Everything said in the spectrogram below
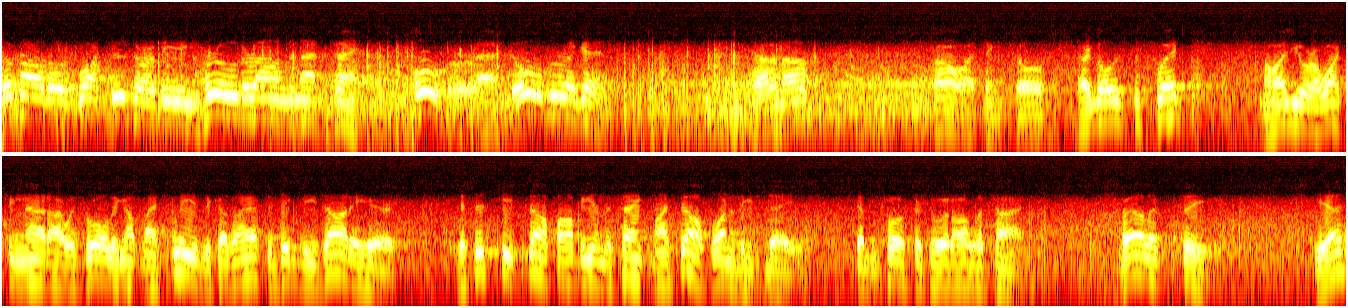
Look how those watches are being hurled around in that tank. Over and over again. That enough? Oh, I think so. There goes the switch. While you were watching that, I was rolling up my sleeve because I have to dig these out of here. If this keeps up, I'll be in the tank myself one of these days. Getting closer to it all the time. Well, let's see. Yes?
